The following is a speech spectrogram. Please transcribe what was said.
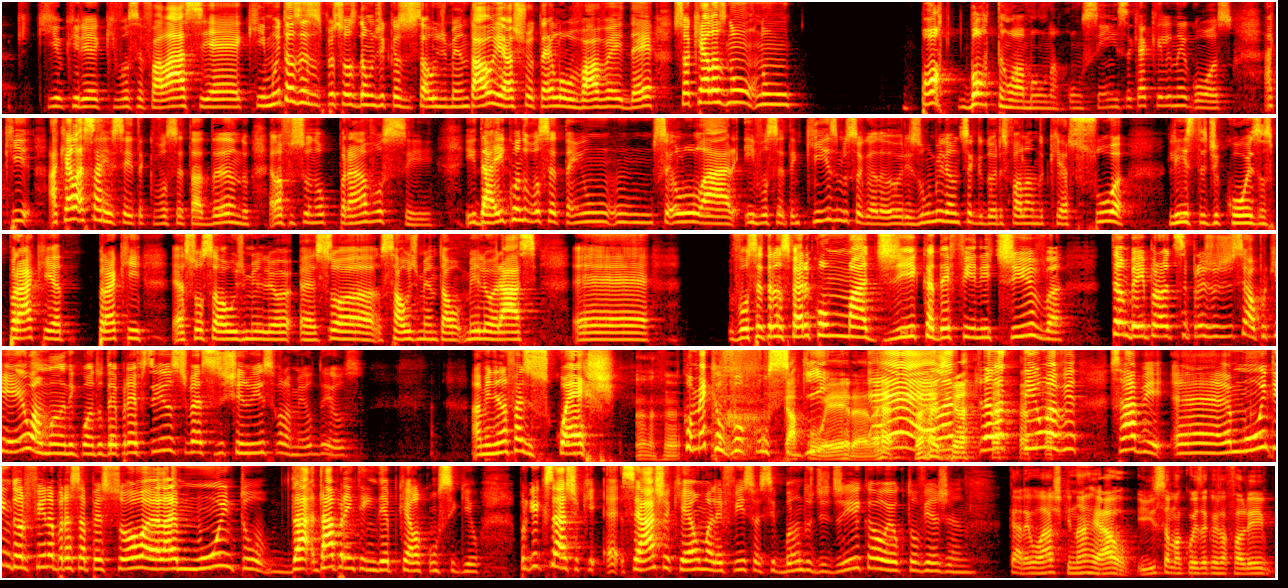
que eu queria que você falasse é que muitas vezes as pessoas dão dicas de saúde mental e acho até louvável a ideia, só que elas não, não botam a mão na consciência, que é aquele negócio. Aqui, aquela essa receita que você está dando, ela funcionou para você. E daí, quando você tem um, um, celular e você tem 15 mil seguidores, um milhão de seguidores falando que a sua lista de coisas para que a para que a sua saúde, melhor, a sua saúde mental melhorasse, é, você transfere como uma dica definitiva, também pode ser prejudicial. Porque eu, Amanda, enquanto depressiva, se estivesse assistindo isso, falar, meu Deus, a menina faz squash. Uhum. Como é que eu vou conseguir? Capoeira, né? É, ela, ela tem uma vida. Sabe, é, é muita endorfina para essa pessoa, ela é muito. Dá, dá para entender porque ela conseguiu. Por que, que você acha que. É, você acha que é um malefício esse bando de dica ou eu que estou viajando? Cara, eu acho que, na real, e isso é uma coisa que eu já falei.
